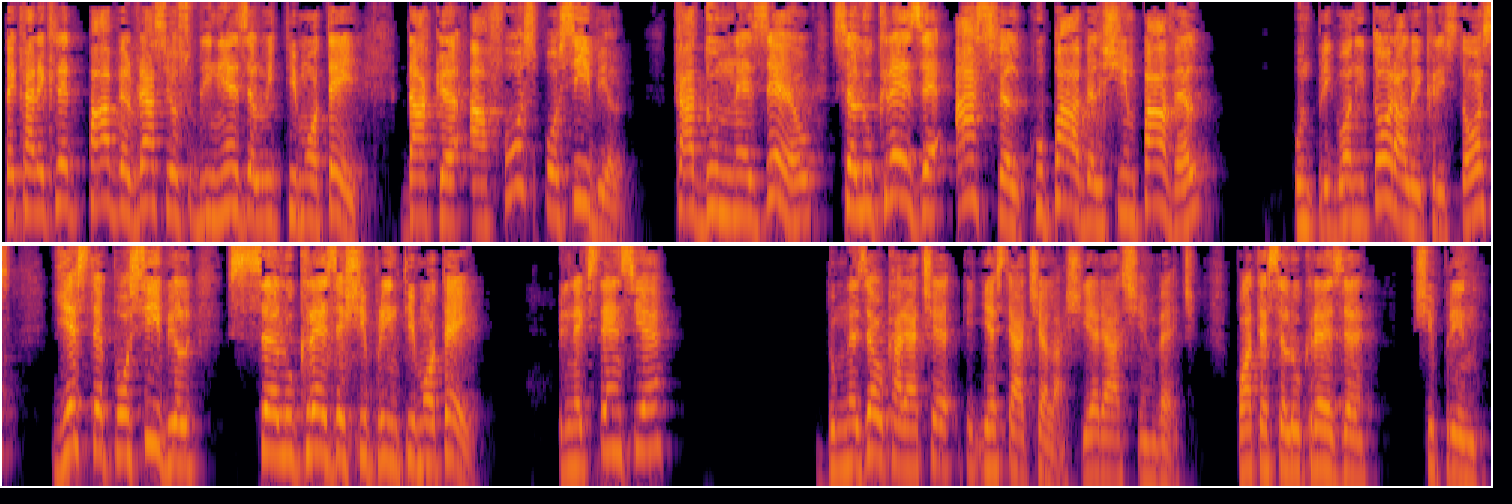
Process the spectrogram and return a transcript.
pe care cred Pavel vrea să o sublinieze lui Timotei. Dacă a fost posibil ca Dumnezeu să lucreze astfel cu Pavel și în Pavel, un prigonitor al lui Hristos, este posibil să lucreze și prin Timotei. Prin extensie, Dumnezeu care este același, ieri, azi și în veci, poate să lucreze și prin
